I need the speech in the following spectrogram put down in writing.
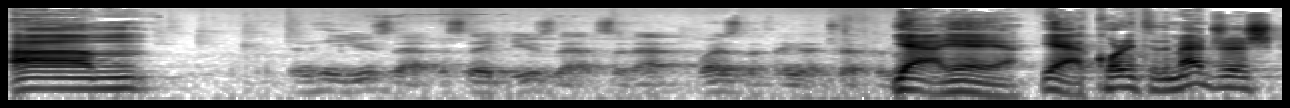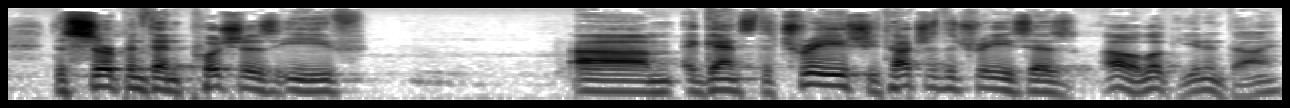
Um, And he used that, the snake used that, so that was the thing that tripped him. yeah, yeah, yeah. Yeah, according to the Medrash, the serpent then pushes Eve um, against the tree. She touches the tree. He says, oh, look, you didn't die.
